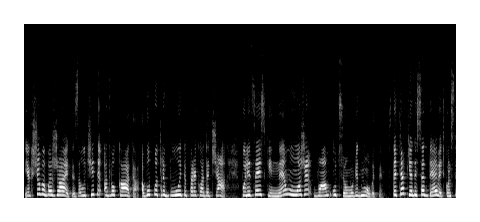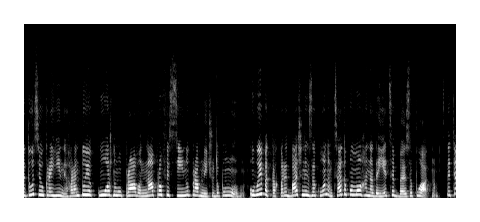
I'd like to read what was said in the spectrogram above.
Якщо ви бажаєте залучити адвоката або потребуєте перекладача, поліцейський не може вам у цьому відмовити. Стаття 59 Конституції України гарантує кожному право на професійну правничу допомогу. У випадках, передбачених законом, ця допомога надається безоплатно. Стаття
